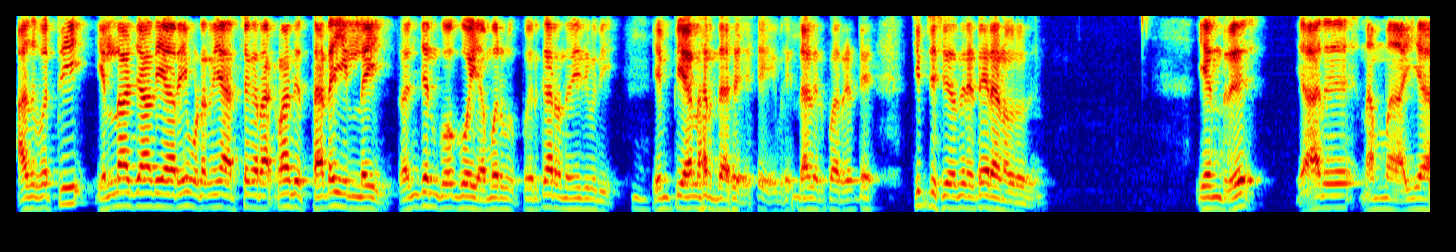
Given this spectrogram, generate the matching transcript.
அது பற்றி எல்லா ஜாதியாரையும் உடனே அர்ச்சகராக்கலாம். அது தடை இல்லை. ரஞ்சன் கோகோய் அமர்வு. இப்போ இருக்கார் அந்த நீதிபதி. எம்பியாலாம் இருந்தார். இருந்தாலும் இருப்பார். ரெட்டை சீஃப் ஜஸ்டிஸ் வந்து ரிட்டையர் ஆனவர். என்று யார்? நம்ம ஐயா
